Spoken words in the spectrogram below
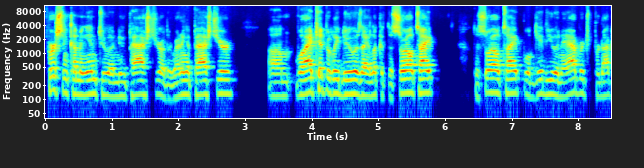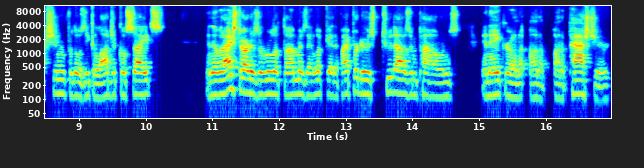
person coming into a new pasture or they're renting a pasture, um, what I typically do is I look at the soil type, the soil type will give you an average production for those ecological sites. And then what I start as a rule of thumb is I look at if I produce 2,000 pounds an acre on a, on a, on a pasture,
